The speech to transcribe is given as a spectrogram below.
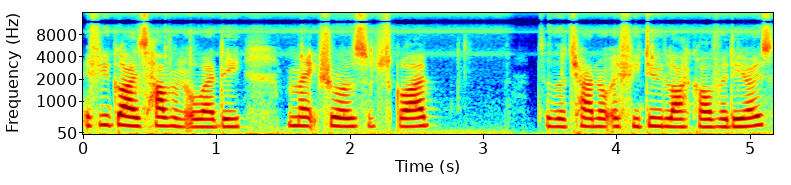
If you guys haven't already, make sure to subscribe to the channel if you do like our videos.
